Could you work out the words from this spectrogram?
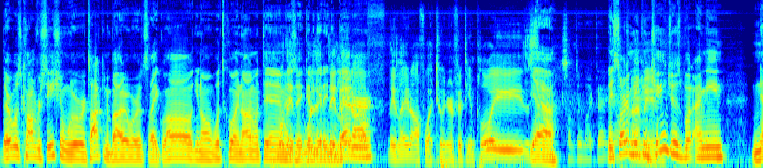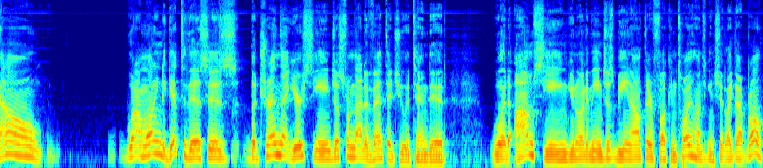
there was conversation we were talking about it where it's like, well, you know, what's going on with them? Well, Is it going to get any they laid better? Off, they laid off what 250 employees. Yeah. Something like that. They you know? started I making mean- changes, but I mean, now what I'm wanting to get to this is the trend that you're seeing just from that event that you attended. What I'm seeing, you know what I mean, just being out there fucking toy hunting and shit like that, bro.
